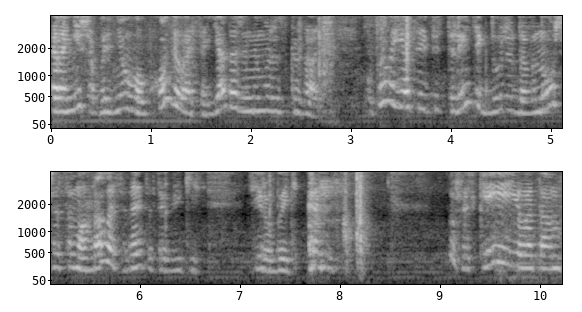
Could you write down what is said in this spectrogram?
Раніше без нього обходилася, я навіть не можу сказати. Купила я цей пістолетик дуже давно, ще сама гралася, знаєте, там якісь ці робить. Ну, щось клеїла там.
